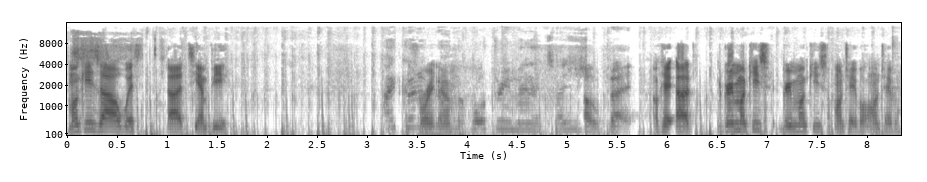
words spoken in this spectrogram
Monkey's uh with uh TMP. I couldn't For right now. the whole three minutes. I just Oh, bet. Okay, uh, green monkeys, green monkeys on table, on table.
